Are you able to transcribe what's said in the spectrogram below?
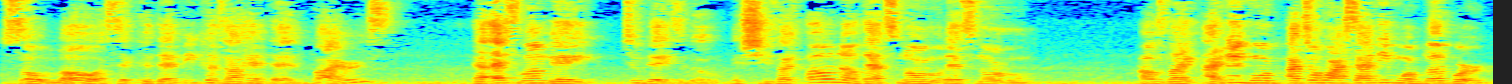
so low? I said, could that be because I had that virus? I asked Lunge two days ago. And she's like, oh no, that's normal. That's normal. I was like, I need more. I told her, I said, I need more blood work.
